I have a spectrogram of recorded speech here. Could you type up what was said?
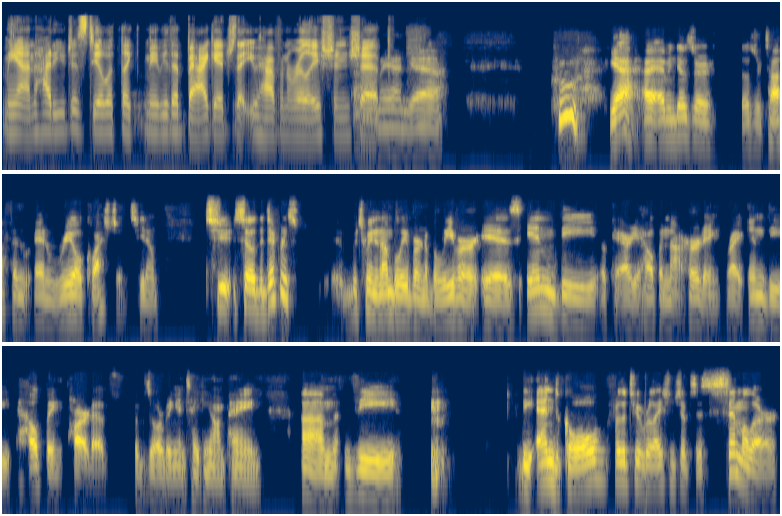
man, how do you just deal with like maybe the baggage that you have in a oh, relationship? Oh, man, yeah. Whew. Yeah. I, I mean, those are those are tough and, and real questions, you know. To so the difference between an unbeliever and a believer is in the okay, are you helping, not hurting, right? In the helping part of absorbing and taking on pain. Um, the the end goal for the two relationships is similar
